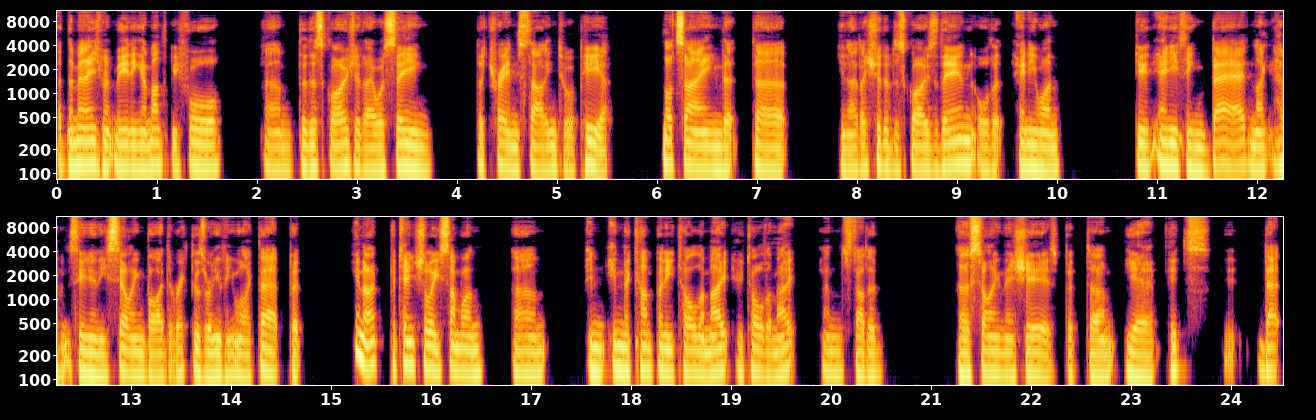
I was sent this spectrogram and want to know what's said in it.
at the management meeting a month before um, the disclosure, they were seeing the trend starting to appear. Not saying that, uh, you know, they should have disclosed then or that anyone did anything bad. And I haven't seen any selling by directors or anything like that. But, you know, potentially someone, um, in, in the company told a mate who told a mate and started uh, selling their shares. But, um, yeah, it's that,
